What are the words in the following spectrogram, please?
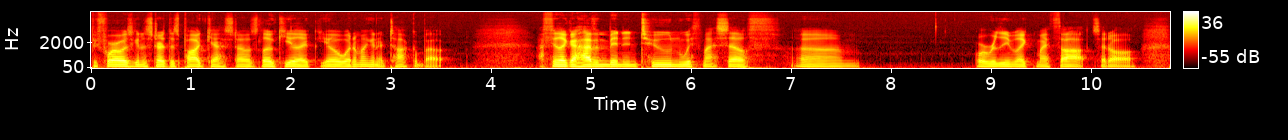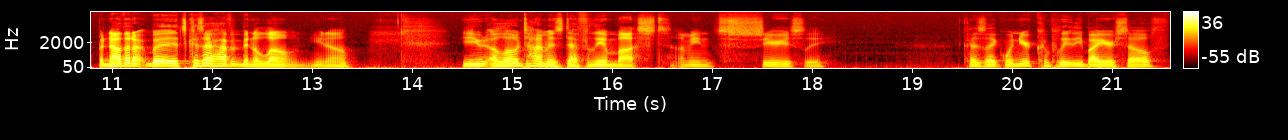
before I was gonna start this podcast, I was low key like, yo, what am I gonna talk about? I feel like I haven't been in tune with myself. Um or really like my thoughts at all. But now that I, but it's cuz I haven't been alone, you know. You alone time is definitely a must. I mean, seriously. Cuz like when you're completely by yourself,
